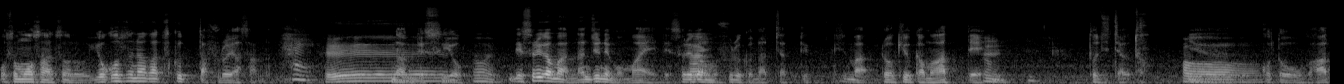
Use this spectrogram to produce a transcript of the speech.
お相撲さんその横綱が作った風呂屋さんなんですよ。はい。でそれがまあ何十年も前でそれがはいもう古くなっちゃって、まあ老朽化もあってうん。閉じちゃうとあいうー。ことがあっ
